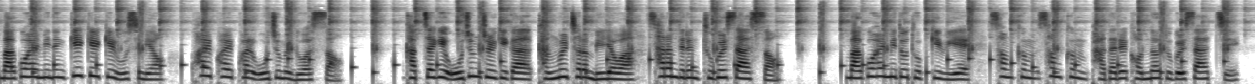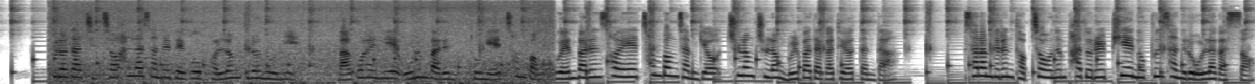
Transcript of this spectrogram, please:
마고 할미는 낄낄낄 웃으며 콸콸콸 오줌을 누웠어. 갑자기 오줌 줄기가 강물처럼 밀려와 사람들은 둑을 쌓았어. 마고 할미도 돕기 위해 성큼성큼 바다를 건너 둑을 쌓았지. 그러다 지쳐 한라산을 대고 벌렁 들어놓으니 마고 할미의 오른발은 동해의 첨벙, 왼발은 서해의 첨벙 잠겨 출렁출렁 물바다가 되었단다. 사람들은 덮쳐오는 파도를 피해 높은 산으로 올라갔어.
